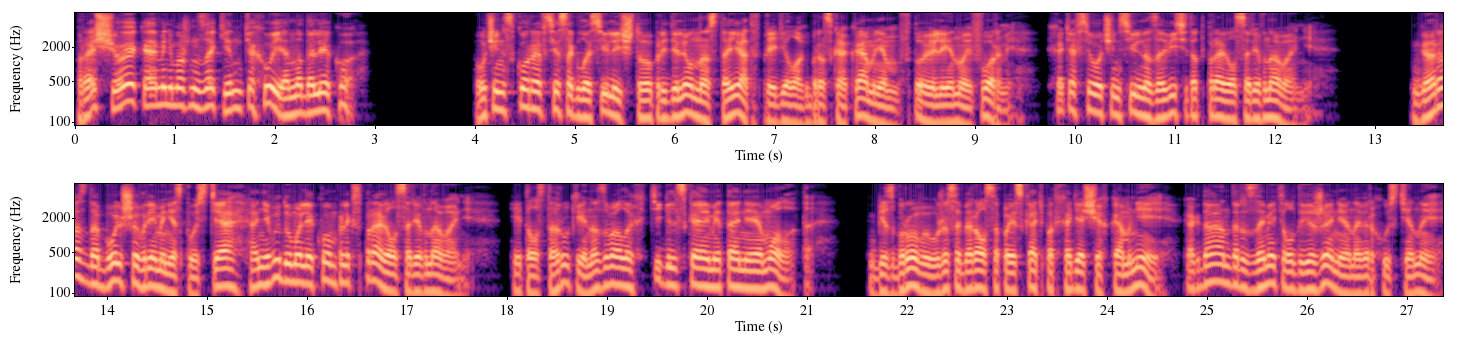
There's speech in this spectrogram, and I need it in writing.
Прощой камень можно закинуть охуенно далеко». Очень скоро все согласились, что определенно стоят в пределах броска камнем в той или иной форме, хотя все очень сильно зависит от правил соревнования. Гораздо больше времени спустя они выдумали комплекс правил соревнования, и Толсторукий назвал их «Тигельское метание молота». Безбровый уже собирался поискать подходящих камней, когда Андерс заметил движение наверху стены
